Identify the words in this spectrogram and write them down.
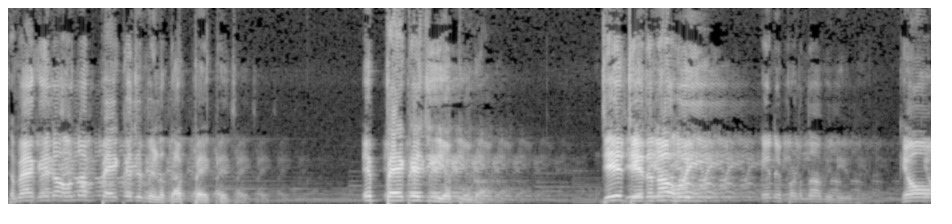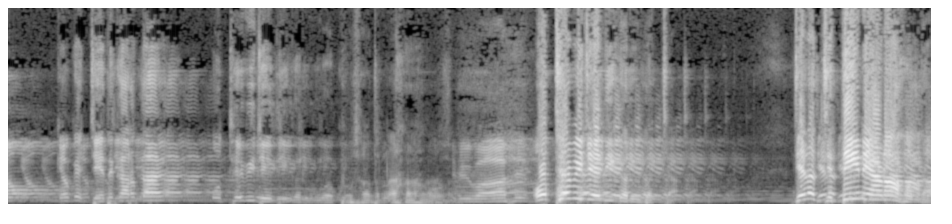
ਤੇ ਮੈਂ ਕਹਿੰਦਾ ਉਹਨਾਂ ਪੈਕੇਜ ਮਿਲਦਾ ਪੈਕੇਜ ਇਹ ਪੈਕੇਜ ਹੀ ਹੈ ਪੂਰਾ। ਜੇ ਜਿੱਦ ਨਾ ਹੋਈ ਇਹਨੇ ਪੜਨਾ ਵੀ ਨਹੀਂ ਕਿਉਂ? ਕਿਉਂਕਿ ਜਿੱਦ ਕਰਦਾ ਹੈ ਉੱਥੇ ਵੀ ਜੇਦੀ ਕਰੂਗਾ ਖੋ ਸਤਨਾਮ। ਸ੍ਰੀ ਵਾਹਿ ਉੱਥੇ ਵੀ ਜੇਦੀ ਕਰੂ ਬੱਚਾ। ਜਿਹੜਾ ਜਿੱਦੀ ਨਿਆਣਾ ਹੁੰਦਾ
